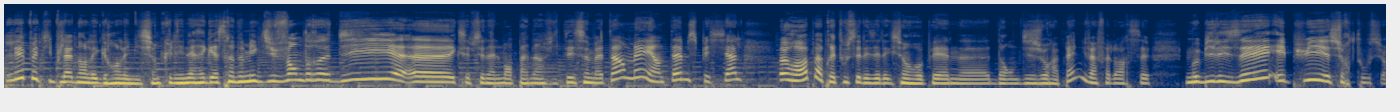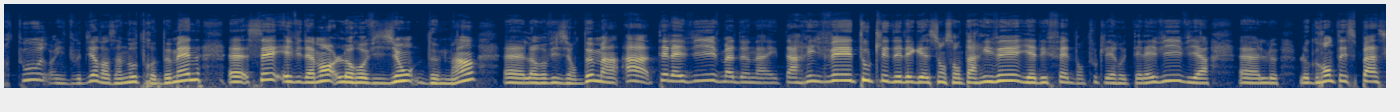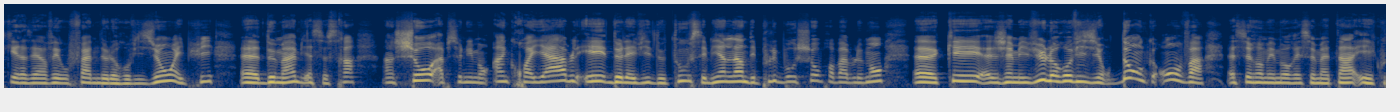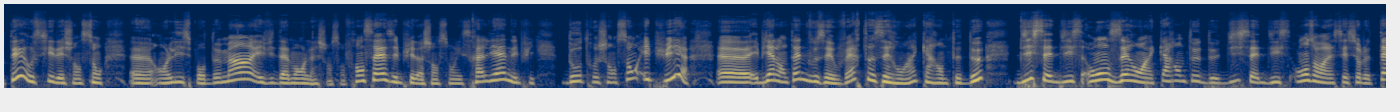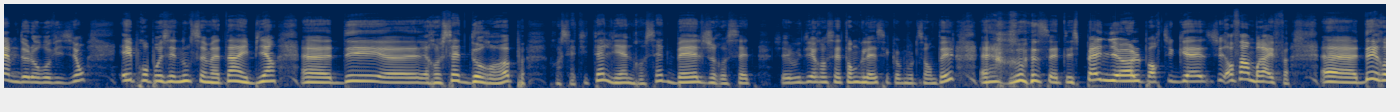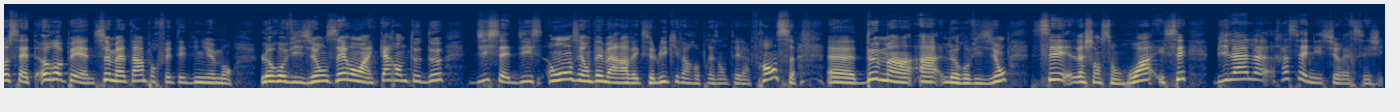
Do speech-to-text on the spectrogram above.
Les petits plats dans les grands, l'émission culinaire et gastronomique du vendredi. Euh, exceptionnellement pas d'invité ce matin, mais un thème spécial Europe. Après tout, c'est les élections européennes euh, dans dix jours à peine. Il va falloir se mobiliser. Et puis, surtout, surtout, j'ai envie de vous dire, dans un autre domaine, euh, c'est évidemment l'Eurovision demain. Euh, L'Eurovision demain à Tel Aviv. Madonna est arrivée. Toutes les délégations sont arrivées. Il y a des fêtes dans toutes les rues de Tel Aviv. Il y a le, grand espace qui est réservé aux fans de l'Eurovision. Et puis, demain, eh bien, ce sera un show absolument incroyable. Et de la vie de tous, c'est bien l'un des plus beaux shows probablement qu'est jamais vu l'Eurovision. Donc, on va se remémorer ce matin et écouter aussi les chansons euh, en lice pour demain. Évidemment, la chanson française et puis la chanson israélienne et puis d'autres chansons. Et puis, euh, eh bien, l'antenne vous est ouverte au 01 42 17 10 11 01 42 17 10 11. On va rester sur le thème de l'Eurovision et proposez-nous ce matin eh bien, euh, des recettes d'Europe, recettes italiennes, recettes belges, recettes, j'allais vous dire recettes anglaises, c'est comme vous le sentez, recettes espagnoles, portugaises, Enfin bref, euh, des recettes européennes ce matin pour fêter dignement l'Eurovision 01 42 17 10 11 et on démarre avec celui qui va représenter la France euh, demain à l'Eurovision. C'est la chanson Roi et c'est Bilal Hassani sur RCJ.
